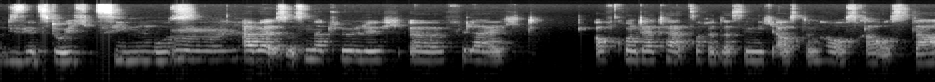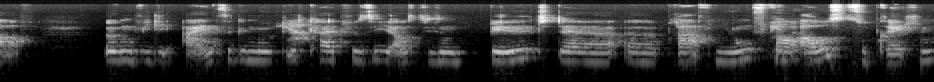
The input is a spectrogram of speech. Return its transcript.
die sie jetzt durchziehen muss. Mhm. Aber es ist natürlich äh, vielleicht aufgrund der Tatsache, dass sie nicht aus dem Haus raus darf, irgendwie die einzige Möglichkeit für sie, aus diesem Bild der äh, braven Jungfrau genau. auszubrechen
